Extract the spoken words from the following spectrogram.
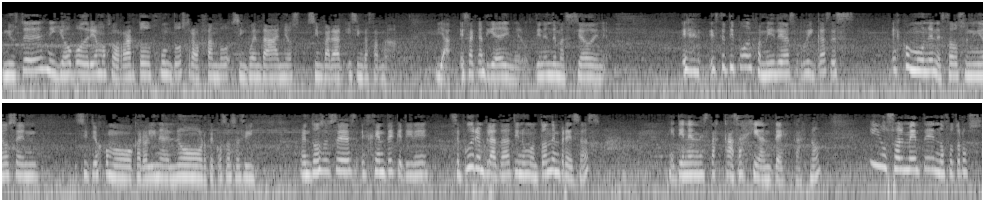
ni ustedes ni yo podríamos ahorrar todos juntos trabajando 50 años sin parar y sin gastar nada. Ya, esa cantidad de dinero. Tienen demasiado dinero. este tipo de familias ricas es, es común en Estados Unidos, en sitios como Carolina del Norte, cosas así. Entonces es, gente que tiene, se pudre en plata, tiene un montón de empresas y tienen estas casas gigantescas, ¿no? Y usualmente nosotros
